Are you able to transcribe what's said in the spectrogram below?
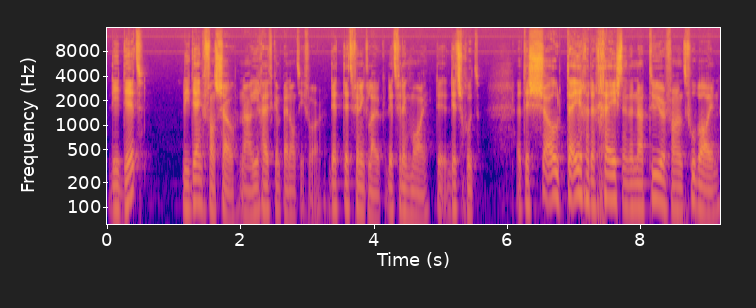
die dit, die denken van zo, nou hier geef ik een penalty voor. Dit, dit vind ik leuk, dit vind ik mooi, dit, dit is goed. Het is zo tegen de geest en de natuur van het voetbal in.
